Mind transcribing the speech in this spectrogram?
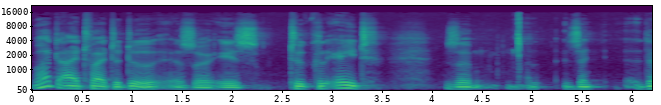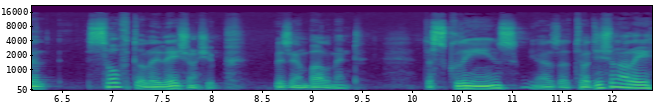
what I try to do is, uh, is to create the, the, the soft relationship with the environment. The screens, as traditionally,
